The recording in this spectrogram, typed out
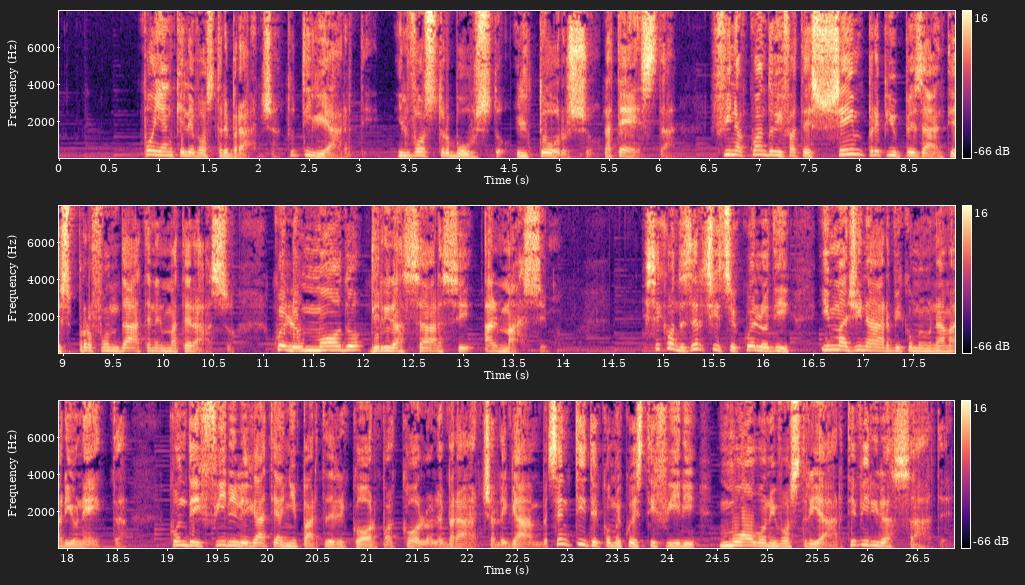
Poi anche le vostre braccia, tutti gli arti, il vostro busto, il torso, la testa, fino a quando vi fate sempre più pesanti e sprofondate nel materasso. Quello è un modo di rilassarsi al massimo. Il secondo esercizio è quello di immaginarvi come una marionetta, con dei fili legati a ogni parte del corpo, al collo, alle braccia, alle gambe. Sentite come questi fili muovono i vostri arti e vi rilassate.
